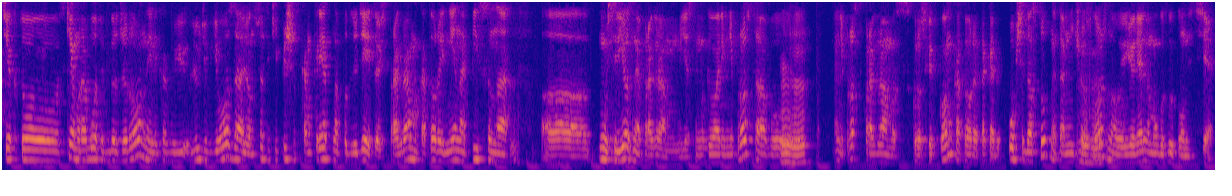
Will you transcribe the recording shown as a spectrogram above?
те, кто с кем работает Берджерон или как бы люди в его зале, он все-таки пишет конкретно под людей. То есть программа, которая не написана, э, ну, серьезная программа, если мы говорим не просто об угу не просто программа с CrossFit.com, которая такая общедоступная, там ничего uh-huh. сложного, ее реально могут выполнить все.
